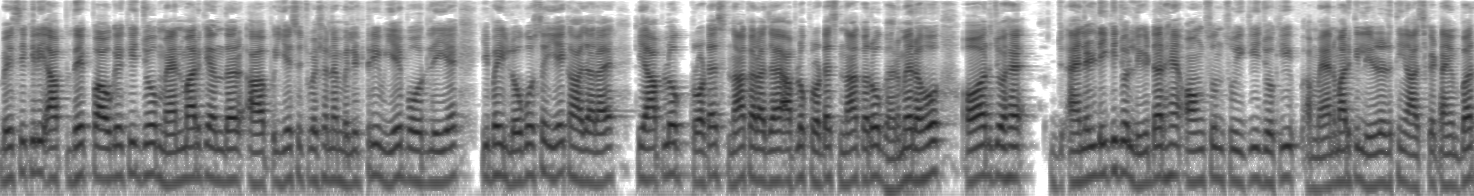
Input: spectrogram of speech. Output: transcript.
बेसिकली आप देख पाओगे कि जो म्यांमार के अंदर आप ये सिचुएशन है, मिलिट्री ये बोल रही है कि भाई लोगों से ये कहा जा रहा है कि आप लोग प्रोटेस्ट ना करा जाए, आप लोग प्रोटेस्ट ना करो, घर में रहो और जो है एनएलडी की जो लीडर हैं ओंग सुन सुई की, जो कि म्यांमार की लीडर थी आज के टाइम पर,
